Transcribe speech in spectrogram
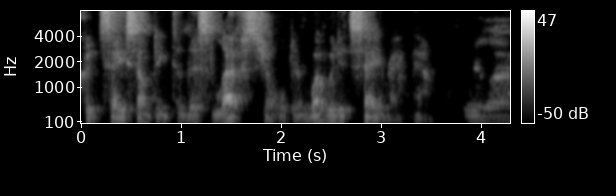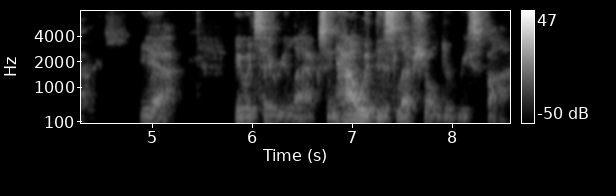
could say something to this left shoulder, what would it say right now? Relax. Yeah, it would say relax. And how would this left shoulder respond?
